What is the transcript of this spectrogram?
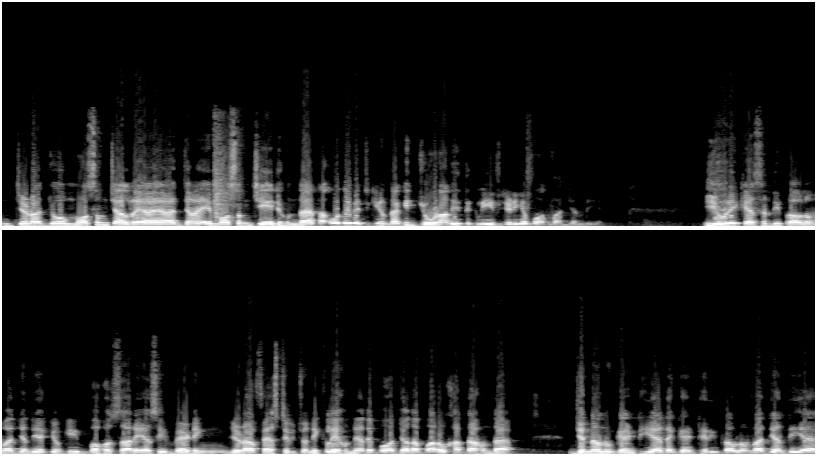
ਜਿਹੜਾ ਜੋ ਮੌਸਮ ਚੱਲ ਰਿਹਾ ਆ, ਜਾਂ ਇਹ ਮੌਸਮ ਚੇਂਜ ਹੁੰਦਾ ਤਾਂ ਉਹਦੇ ਵਿੱਚ ਕੀ ਹੁੰਦਾ ਕਿ ਜੋੜਾਂ ਦੀ ਤਕਲੀਫ ਜਿਹੜੀ ਆ ਬਹੁਤ ਵੱਧ ਜਾਂਦੀ ਹੈ। ਯੂਰਿਕ ਐਸਿਡ ਦੀ ਪ੍ਰੋਬਲਮ ਵੱਧ ਜਾਂਦੀ ਹੈ, ਕਿਉਂਕਿ ਬਹੁਤ ਸਾਰੇ ਅਸੀਂ ਵੈਡਿੰਗ ਜਿਹੜਾ ਫੈਸਟਿਵ ਚੋਂ ਨਿਕਲੇ ਹੁੰਦੇ ਆ ਤੇ ਬਹੁਤ ਜ਼ਿਆਦਾ ਬਾਹਰੋਂ ਖਾਦਾ ਹੁੰਦਾ ਹੈ। ਜਿਨ੍ਹਾਂ ਨੂੰ ਗੈਂਠੀ ਹੈ ਤੇ ਗੈਂਠੇ ਦੀ ਪ੍ਰੋਬਲਮ ਵੱਧ ਜਾਂਦੀ ਹੈ।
